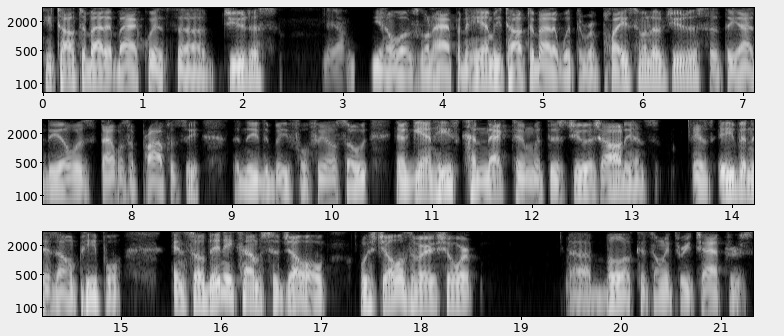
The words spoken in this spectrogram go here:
He talked about it back with uh, Judas. Yeah. you know what was going to happen to him. He talked about it with the replacement of Judas. That the idea was that was a prophecy that needed to be fulfilled. So again, he's connecting with this Jewish audience, is even his own people. And so then he comes to Joel, which Joel's a very short uh, book. It's only three chapters.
